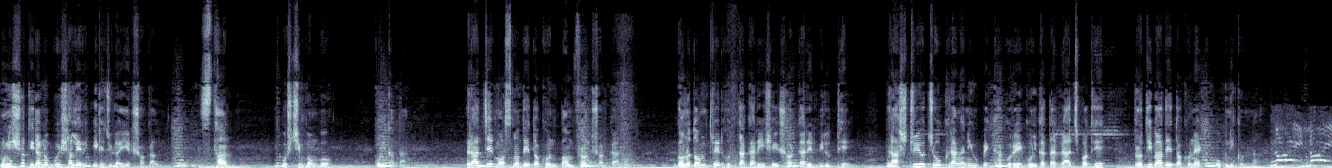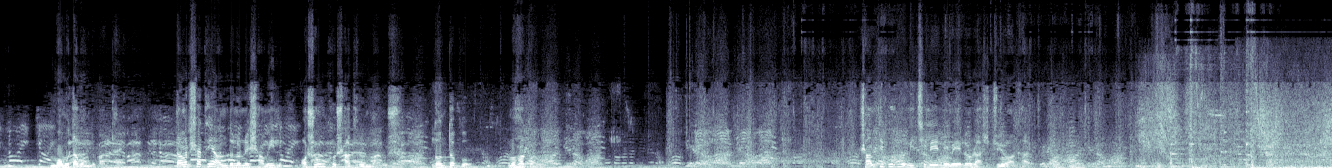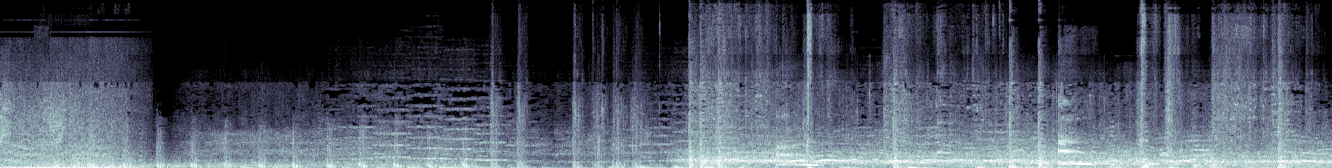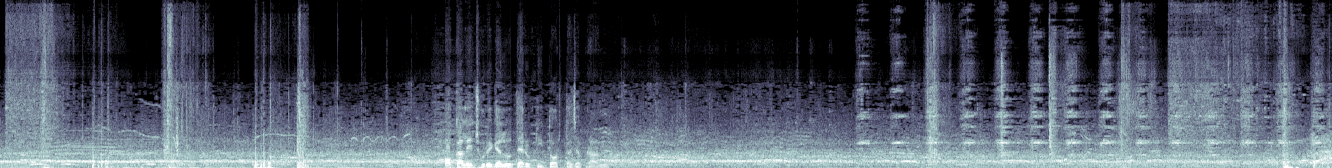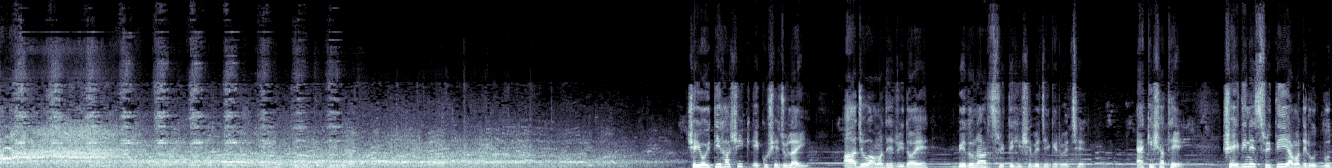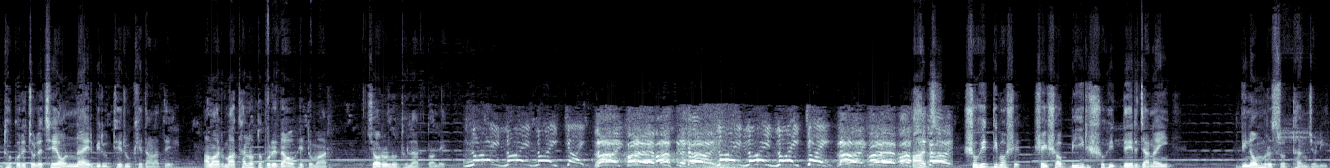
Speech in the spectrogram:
উনিশশো তিরানব্বই সালের একে জুলাইয়ের সকাল। স্থান, পশ্চিমবঙ্গ, কলকাতা। রাজ্যের মসনদে তখন বামফ্রন্ট সরকার। গণতন্ত্রের হত্যাকারী সেই সরকারের বিরুদ্ধে রাষ্ট্রীয় চোখ রাঙানি উপেক্ষা করে কলকাতার রাজপথে প্রতিবাদে তখন এক অগ্নিকন্যা। মমতা বন্দ্যোপাধ্যায়। তাঁর সাথে আন্দোলনে সামিল অসংখ্য সাধারণ মানুষ। গন্তব্য মহাকরণ। শান্তিপূর্ণ মিছিলে নেমে এলো রাষ্ট্রীয় আঘাত। অকালে ঝরে গেল তেরোটি তরতাজা প্রাণ। সেই ঐতিহাসিক একুশে জুলাই আজও আমাদের হৃদয়ে বেদনার স্মৃতি হিসেবে জেগে রয়েছে। একই সাথে সেই দিনের স্মৃতি আমাদের উদ্বুদ্ধ করে চলেছে অন্যায়ের বিরুদ্ধে রুখে দাঁড়াতে। আমার মাথা নত করে দাও হে তোমার চরণ ধুলার তলে। আজ শহীদ দিবসে সেই সব বীর শহীদদের জানাই বিনম্র শ্রদ্ধাঞ্জলি।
